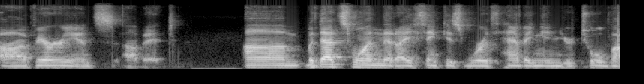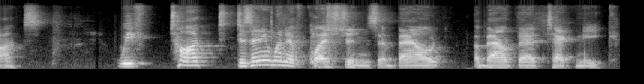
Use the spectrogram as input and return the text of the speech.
uh, variants of it. Um, but that's one that I think is worth having in your toolbox. We've talked. Does anyone have questions about about that technique?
